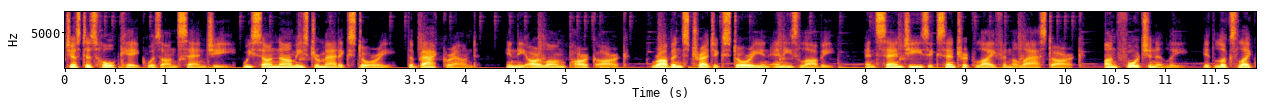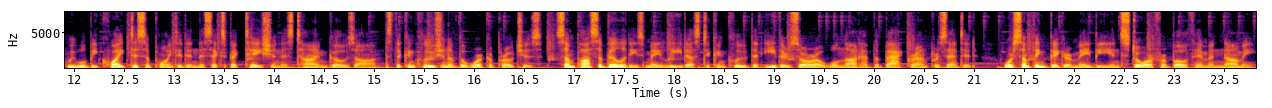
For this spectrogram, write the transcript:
just as Whole Cake was on Sanji. We saw Nami's dramatic story, the background, in the Arlong Park arc, Robin's tragic story in Enies Lobby, and Sanji's eccentric life in the last arc. Unfortunately, it looks like we will be quite disappointed in this expectation as time goes on. As the conclusion of the work approaches, some possibilities may lead us to conclude that either Zoro will not have the background presented, or something bigger may be in store for both him and Nami,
